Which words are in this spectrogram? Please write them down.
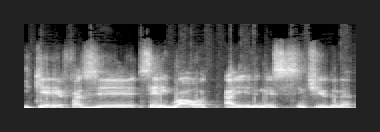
e querer fazer ser igual a, a ele nesse sentido, né?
